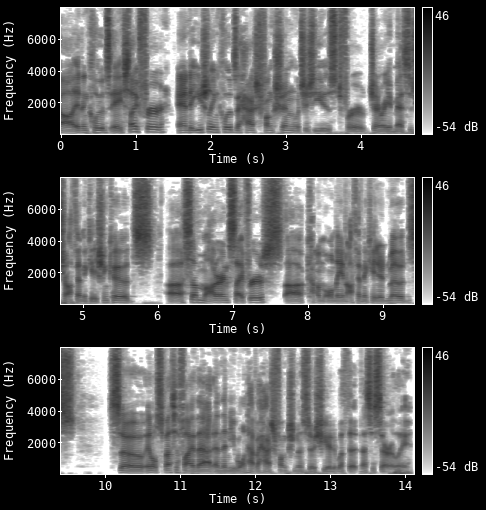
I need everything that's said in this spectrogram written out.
Uh, it includes a cipher, and it usually includes a hash function, which is used for generating message authentication codes. Uh, some modern ciphers uh, come only in authenticated modes, so it'll specify that, and then you won't have a hash function associated with it necessarily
